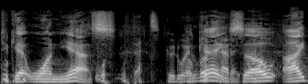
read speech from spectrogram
to get one yes. that's a good way to look Okay, at it so I,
